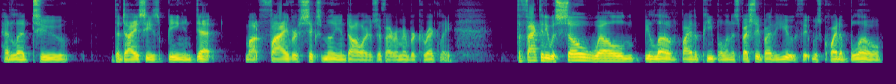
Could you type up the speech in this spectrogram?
had led to the diocese being in debt about five or six million dollars, if I remember correctly. The fact that he was so well beloved by the people and especially by the youth, it was quite a blow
